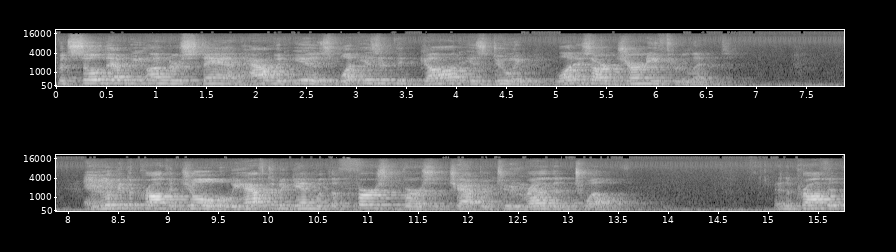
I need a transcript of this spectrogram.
But so that we understand how it is, what is it that God is doing? What is our journey through Lent? We look at the prophet Joel, but we have to begin with the first verse of chapter 2 rather than 12. In the prophet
